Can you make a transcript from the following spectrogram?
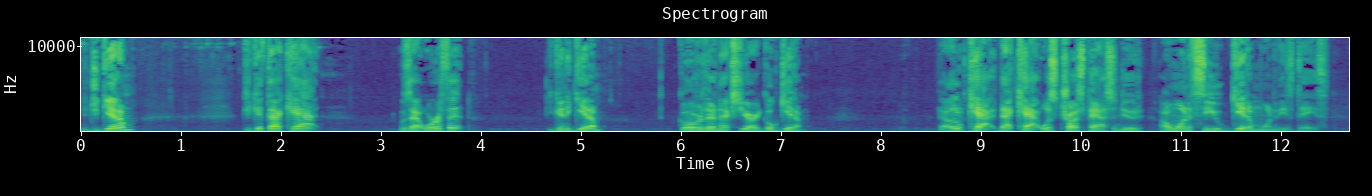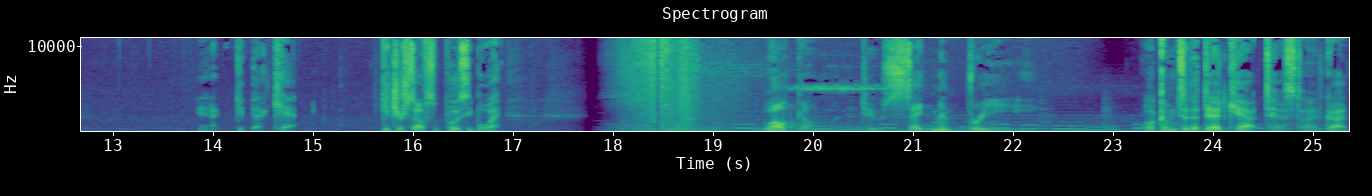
Did you get him? Did you get that cat? Was that worth it? You gonna get him? Go over there next yard. Go get him. That little cat. That cat was trespassing, dude. I want to see you get him one of these days. Yeah, get that cat. Get yourself some pussy, boy. Welcome to segment three. Welcome to the dead cat test. I've got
